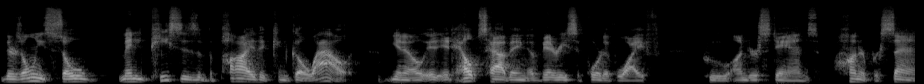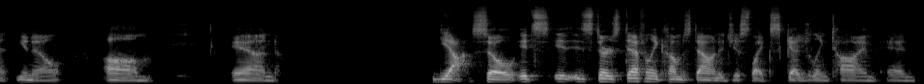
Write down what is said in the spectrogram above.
There's only so many pieces of the pie that can go out. You know, it, it helps having a very supportive wife who understands 100%, you know, um, and yeah, so it's it's there's definitely comes down to just like scheduling time and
